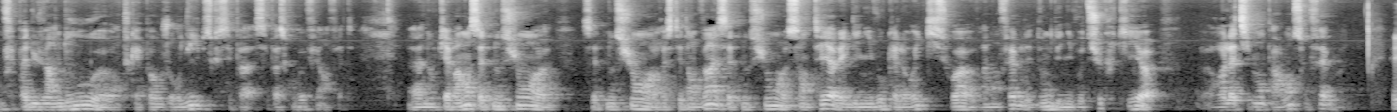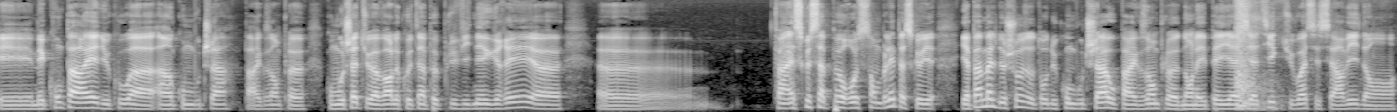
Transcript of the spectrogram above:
on fait pas du vin doux, euh, en tout cas pas aujourd'hui, parce que c'est pas c'est pas ce qu'on veut faire en fait. Euh, donc il y a vraiment cette notion euh, cette notion rester dans le vin et cette notion santé avec des niveaux caloriques qui soient vraiment faibles et donc des niveaux de sucre qui relativement parlant sont faibles. Et, mais comparé du coup à, un kombucha, par exemple, kombucha, tu vas avoir le côté un peu plus vinaigré. Est-ce que ça peut ressembler? Parce qu'il y, a pas mal de choses autour du kombucha, ou par exemple dans les pays asiatiques, tu vois, c'est servi dans,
